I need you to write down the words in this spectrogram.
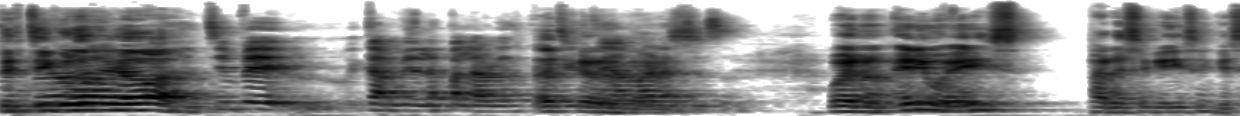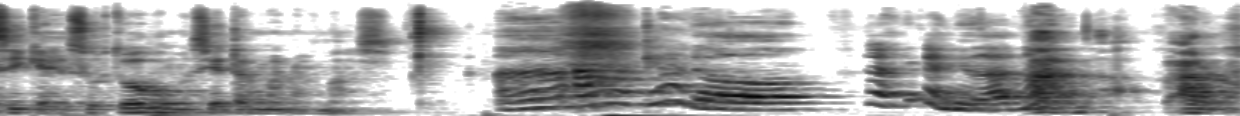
Testículos de Jehová. Siempre cambia las palabras para que sea gracioso. Bueno, anyways, parece que dicen que sí, que Jesús tuvo como siete hermanos más. Ah, ah, claro. No, I think I knew that, ¿no? Ah, I don't know.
